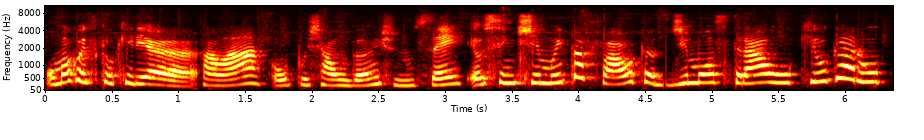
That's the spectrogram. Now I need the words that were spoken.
uma coisa que eu queria falar, ou puxar um gancho, não sei, eu senti muita falta de mostrar o que o Garup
